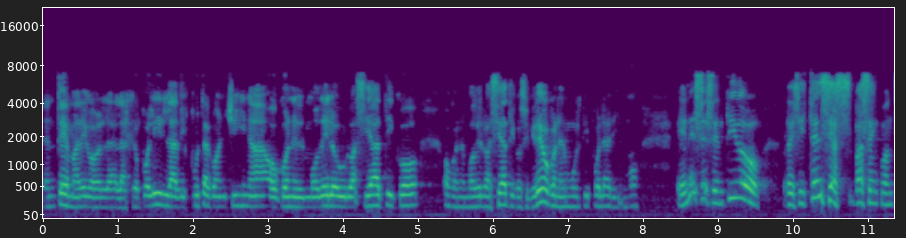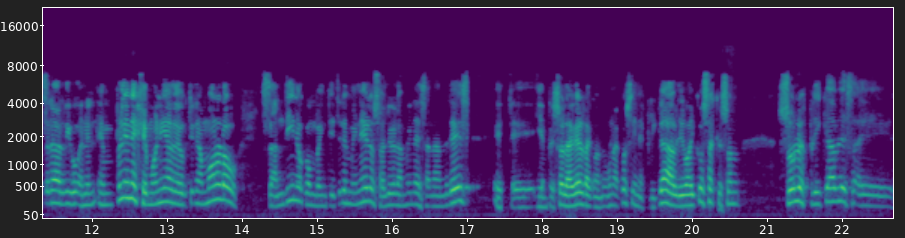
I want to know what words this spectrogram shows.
en, tema, digo, la, la geopolítica, la disputa con China o con el modelo euroasiático o con el modelo asiático, si querés, o con el multipolarismo, en ese sentido, resistencias vas a encontrar, digo, en, en plena hegemonía de doctrina Monroe, Sandino con 23 mineros salió de la mina de San Andrés este, y empezó la guerra con una cosa inexplicable. Digo, hay cosas que son solo explicables eh,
